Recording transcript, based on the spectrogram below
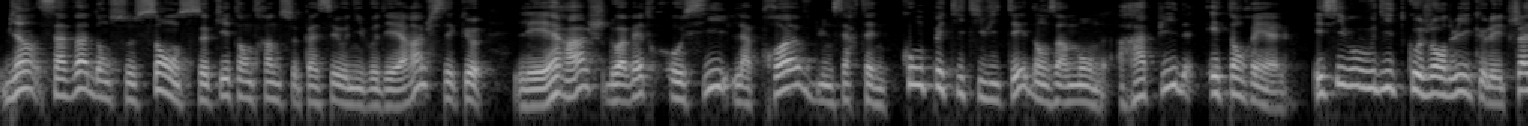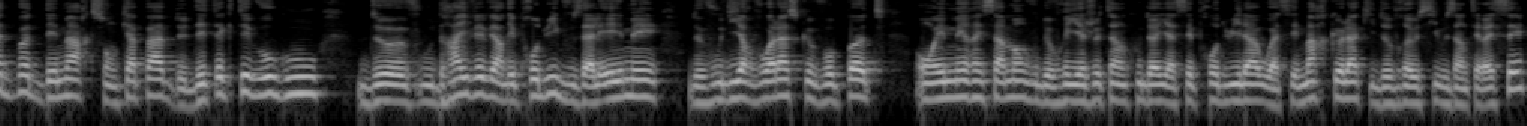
eh bien, ça va dans ce sens. Ce qui est en train de se passer au niveau des RH, c'est que les RH doivent être aussi la preuve d'une certaine compétitivité dans un monde rapide et temps réel. Et si vous vous dites qu'aujourd'hui que les chatbots des marques sont capables de détecter vos goûts, de vous driver vers des produits que vous allez aimer, de vous dire voilà ce que vos potes ont aimé récemment, vous devriez jeter un coup d'œil à ces produits-là ou à ces marques-là qui devraient aussi vous intéresser,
